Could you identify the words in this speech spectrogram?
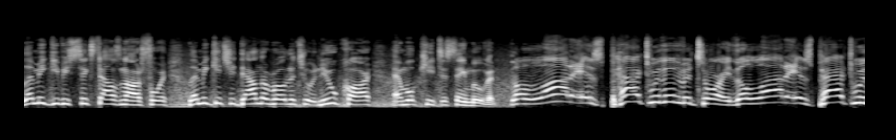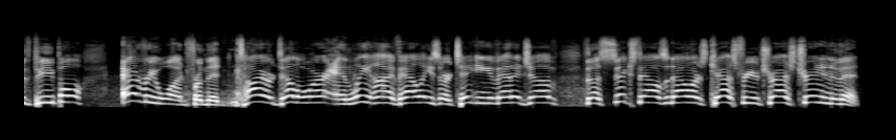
Let me give you $6,000 for it. Let me get you down the road into a new car, and we'll keep this thing moving. The lot is packed with inventory. The lot is packed with people. Everyone from the entire Delaware and Lehigh Valleys are taking advantage of the $6,000 cash for your trash trading event.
